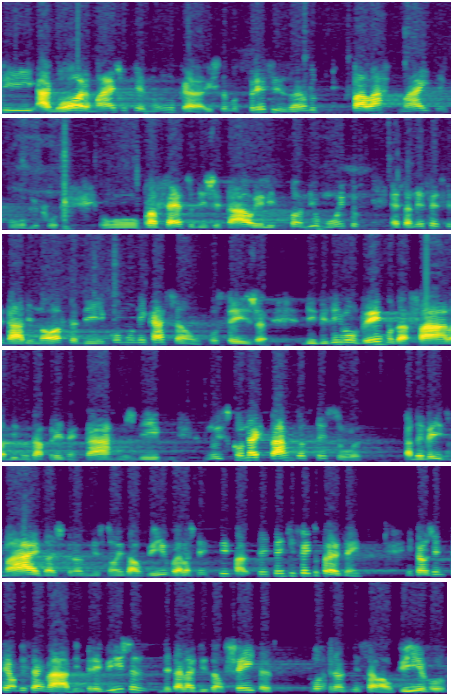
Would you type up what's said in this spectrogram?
se agora, mais do que nunca, estamos precisando falar mais em público? O processo digital, ele expandiu muito essa necessidade nossa de comunicação, ou seja, de desenvolvermos a fala, de nos apresentarmos, de nos conectarmos às pessoas. Cada vez mais as transmissões ao vivo, elas têm se, têm feito presentes. Então a gente tem observado entrevistas de televisão feitas por transmissão ao vivo,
